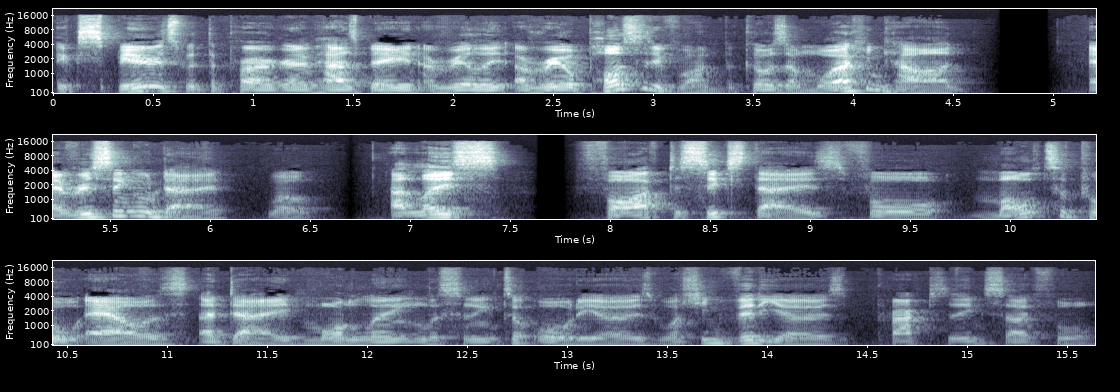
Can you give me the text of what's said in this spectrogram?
experience with the program has been a really a real positive one because I'm working hard every single day. Well, at least 5 to 6 days for multiple hours a day modeling, listening to audios, watching videos, practicing so forth.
